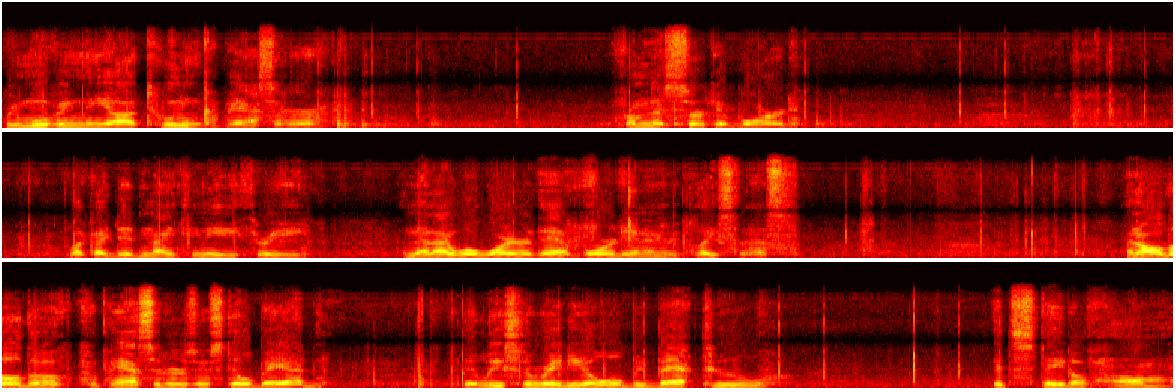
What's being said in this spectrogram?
removing the uh, tuning capacitor from this circuit board like I did in 1983 and then I will wire that board in and replace this. And although the capacitors are still bad, at least the radio will be back to its state of hum.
